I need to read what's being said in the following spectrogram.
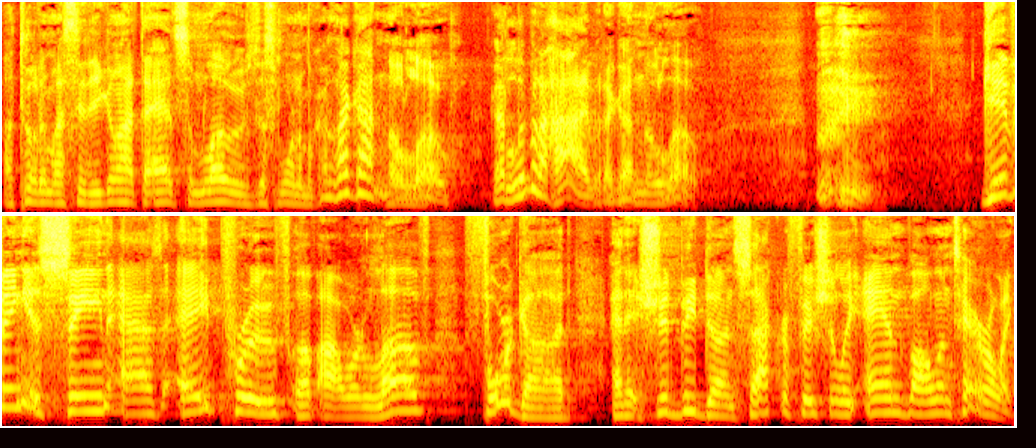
I told him, I said, you're going to have to add some lows this morning because I got no low. Got a little bit of high, but I got no low. Giving is seen as a proof of our love for God, and it should be done sacrificially and voluntarily.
